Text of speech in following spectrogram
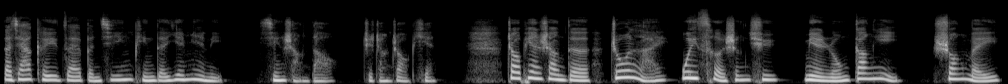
大家可以在本期音频的页面里欣赏到这张照片。照片上的周恩来微侧身躯，面容刚毅，双眉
